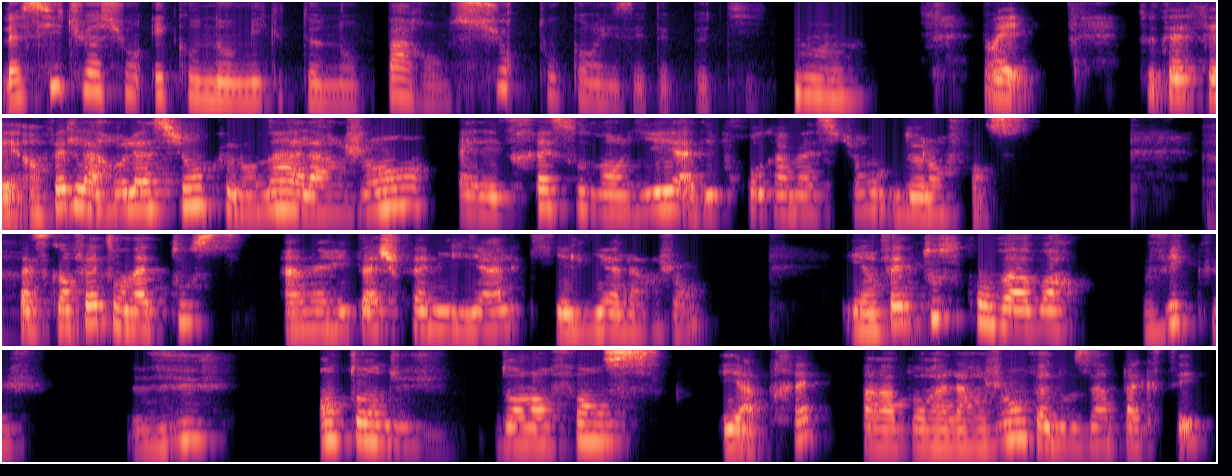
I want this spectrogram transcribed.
la situation économique de nos parents, surtout quand ils étaient petits? Mmh. Oui, tout à fait. En fait, la relation que l'on a à l'argent, elle est très souvent liée à des programmations de l'enfance. Ah. Parce qu'en fait, on a tous un héritage familial qui est lié à l'argent. Et en fait, tout ce qu'on va avoir vécu, vu, entendu dans l'enfance et après par rapport à l'argent va nous impacter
